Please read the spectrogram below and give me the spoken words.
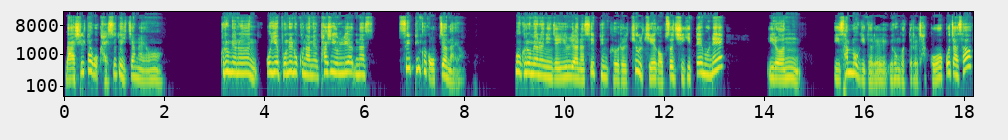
나 싫다고 갈 수도 있잖아요. 그러면은 어, 얘 보내놓고 나면 다시 율리아나 스위핑크가 없잖아요. 어, 그러면은 이제 율리아나 스위핑크를 키울 기회가 없어지기 때문에 이런 이 산모기들을 이런 것들을 자꾸 꽂아서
